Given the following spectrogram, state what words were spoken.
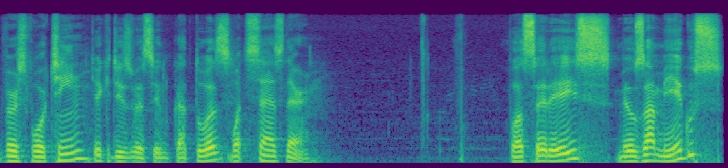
Verse 14, O que, que diz o versículo 14? what says there? Vós sereis meus amigos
